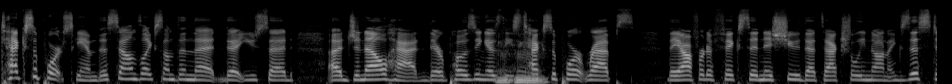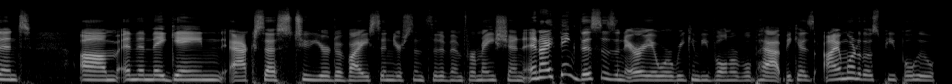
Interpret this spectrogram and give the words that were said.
tech support scam. This sounds like something that that you said uh, Janelle had. They're posing as these tech support reps. They offer to fix an issue that's actually non-existent. Um, and then they gain access to your device and your sensitive information. And I think this is an area where we can be vulnerable, Pat, because I'm one of those people who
